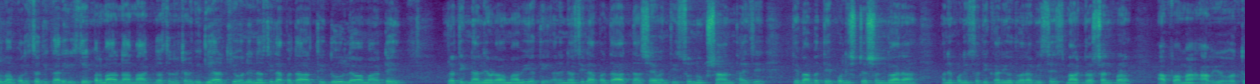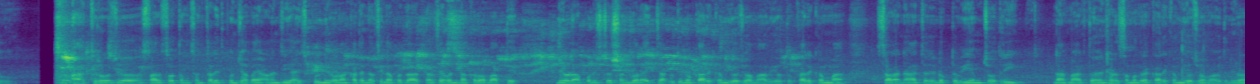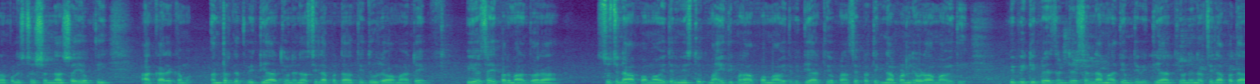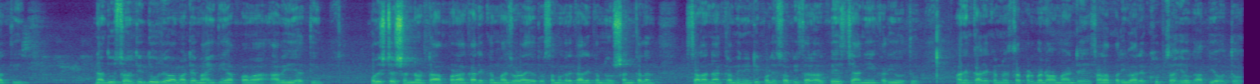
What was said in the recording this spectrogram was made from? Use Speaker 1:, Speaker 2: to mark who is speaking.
Speaker 1: હાઈસ્કૂલમાં police અધિકારી શ્રી પરમારના માર્ગદર્શન હેઠળ વિદ્યાર્થીઓને નશીલા પદાર્થથી દૂર લેવા માટે પ્રતિજ્ઞા લેવડાવવામાં આવી હતી અને નશીલા પદાર્થના સેવનથી શું નુકસાન થાય છે તે બાબતે પોલીસ સ્ટેશન દ્વારા અને પોલીસ અધિકારીઓ દ્વારા વિશેષ માર્ગદર્શન પણ આપવામાં આવ્યું હતું. આજરોજ સારસ્વતમ સંચાલિત પુંજાભાઈ આણંદજી હાઈસ્કૂલ નિરોણા ખાતે નશીલા પદાર્થના સેવન ન કરવા બાબતે નિરોણા પોલીસ સ્ટેશન દ્વારા એક જાગૃતિનો કાર્યક્રમ યોજવામાં આવ્યો હતો. કાર્યક્રમમાં શાળાના આચાર્ય ડૉક્ટર વી એમ ચૌધરીના માર્ગદર્શન હેઠળ સમગ્ર કાર્યક્રમ યોજવામાં આવ્યો હતો. નિરોણા પોલીસ સ્ટેશનના સહયોગથી આ કાર્યક્રમ અંતર્ગત વિદ્યાર્થીઓને નશીલા પદાર્થથી દૂર રહેવા માટે પીએસઆઈ પરમાર દ્વારા સૂચના આપવામાં આવી તેની વિસ્તૃત માહિતી પણ આપવામાં આવી હતી. વિદ્યાર્થીઓ પાસે પ્રતિજ્ઞા પણ લેવડાવવામાં આવી હતી. પીપીટી પ્રેઝન્ટેશનના માધ્યમથી વિદ્યાર્થીઓને નશીલા પદાર્થના ના દૂષણથી દૂર રહેવા માટે માહિતી આપવામાં આવી હતી. પોલીસ સ્ટેશનનો સ્ટાફ પણ આ કાર્યક્રમમાં જોડાયો હતો. સમગ્ર કાર્યક્રમનું સંકલન શાળાના કમ્યુનિટી પોલીસ ઓફિસર અલ્પેશ જાનીએ કર્યું હતું. અને કાર્યક્રમને સફળ બનાવવા માટે શાળા પરિવારે ખૂબ સહયોગ આપ્યો હતો.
